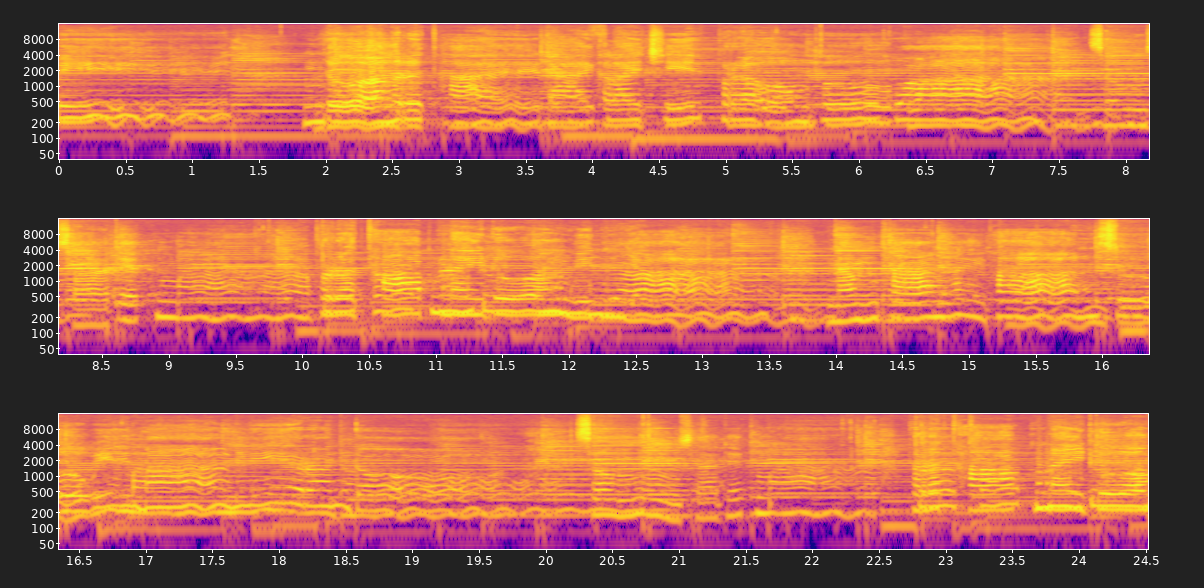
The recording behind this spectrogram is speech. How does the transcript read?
วิต ดวงฤทัยได้ใกล้ชิดพระองค์ทุกวันทรงเสด็จมาประทับในดวงวิญญาณ นำทางให้ผ่านสู่วิมานนิรันดรทรงเสด็จมาประทับในดวง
